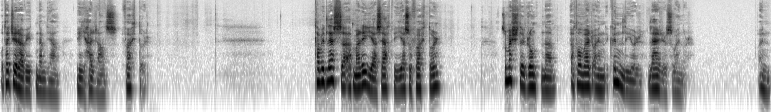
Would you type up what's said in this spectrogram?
Og det gjør vi nemlig vi herrans føtter. Ta vi lesa at Maria sett vi Jesu føtter, så mest grunnene at hon var en kvinnligur lærersvøyner. En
